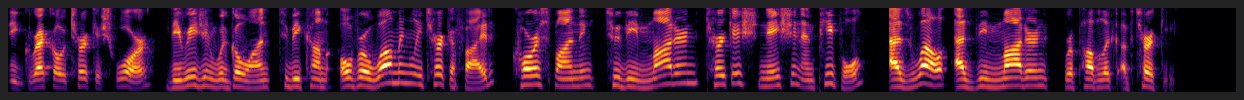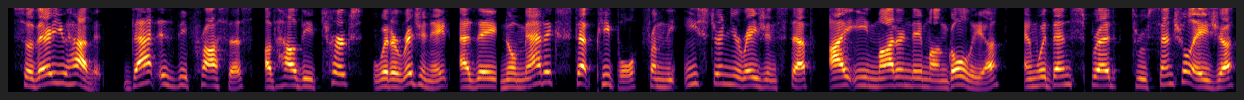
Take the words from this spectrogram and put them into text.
the Greco Turkish War, the region would go on to become overwhelmingly Turkified, corresponding to the modern Turkish nation and people, as well as the modern Republic of Turkey. So there you have it. That is the process of how the Turks would originate as a nomadic steppe people from the eastern Eurasian steppe, i.e. modern-day Mongolia, and would then spread through Central Asia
